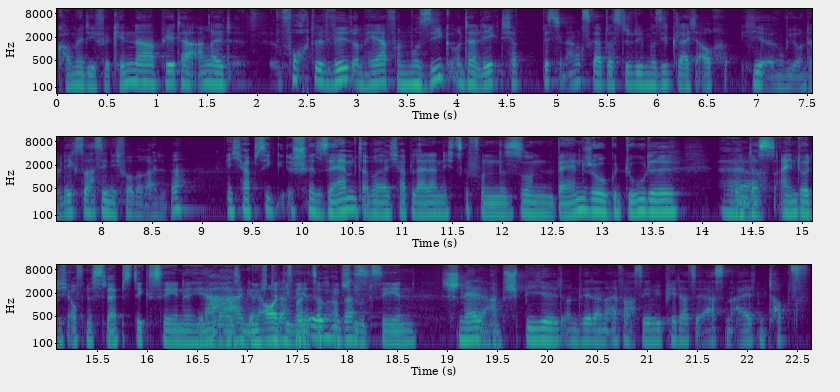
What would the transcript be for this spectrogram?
Comedy für Kinder. Peter angelt, fuchtelt wild umher, von Musik unterlegt. Ich habe ein bisschen Angst gehabt, dass du die Musik gleich auch hier irgendwie unterlegst. Du hast sie nicht vorbereitet, ne? Ich habe sie shazamt, aber ich habe leider nichts gefunden. Das ist so ein Banjo-Gedudel, äh, Ja. das eindeutig auf eine Slapstick-Szene Ja, hinweisen genau, möchte, die wir jetzt auch absolut sehen. Schnell abspielt und wir dann einfach sehen, wie Peter zuerst einen alten Topf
